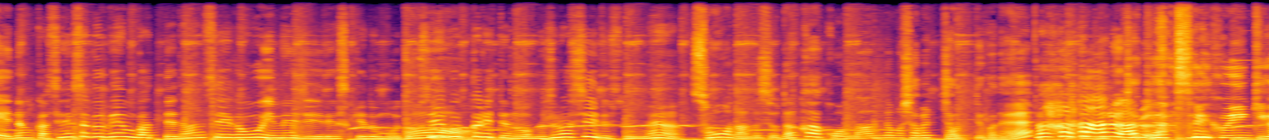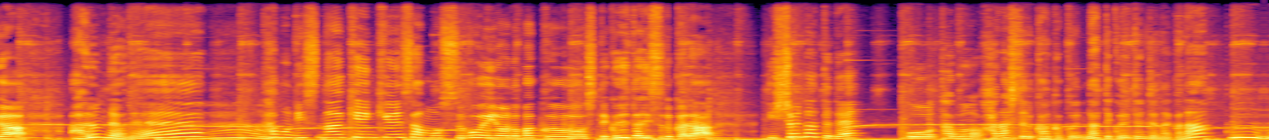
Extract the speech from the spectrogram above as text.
い。なんか制作現場って男性が多いイメージですけども女性ばっかりっていうのは珍しいですよね。そうなんですよ。だからこう何でも喋っちゃうっていうかね。あるある。ぶっちゃけやすい雰囲気があるんだよね。うん。多分リスナー研究員さんもすごいいろいろバックをしてくれたりするから一緒になってねこう多分話してる感覚になってくれてんじゃないかな。うん、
